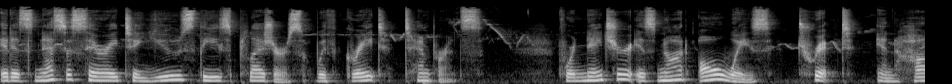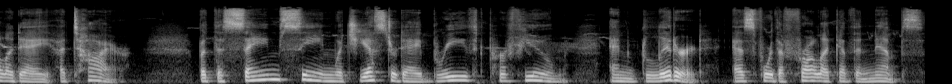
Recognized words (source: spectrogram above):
It is necessary to use these pleasures with great temperance, for nature is not always tricked in holiday attire, but the same scene which yesterday breathed perfume and glittered as for the frolic of the nymphs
